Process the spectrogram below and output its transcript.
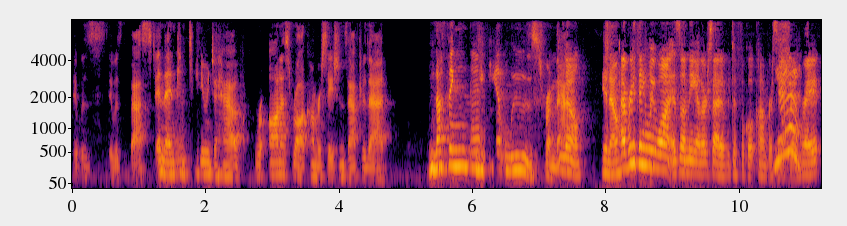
it was it was the best and then continuing to have honest raw conversations after that nothing mm. you can't lose from that. No. You know? Everything we want is on the other side of a difficult conversation, yeah. right?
